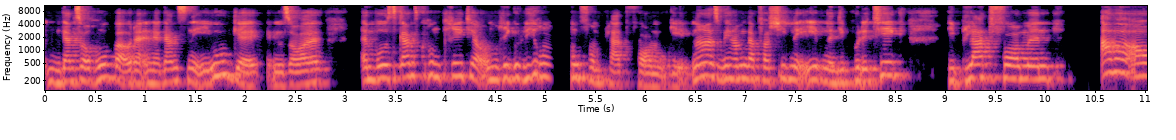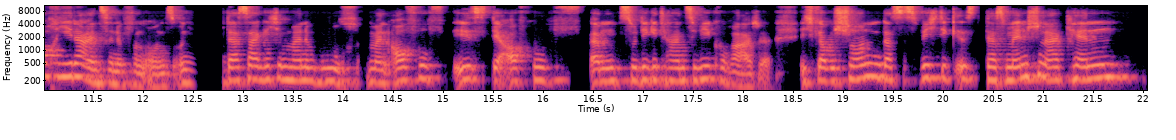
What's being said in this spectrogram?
in ganz Europa oder in der ganzen EU gelten soll, ähm, wo es ganz konkret ja um Regulierung von Plattformen geht. Ne? Also wir haben da verschiedene Ebenen, die Politik, die Plattformen, aber auch jeder einzelne von uns. Und das sage ich in meinem Buch. Mein Aufruf ist der Aufruf ähm, zur digitalen Zivilcourage. Ich glaube schon, dass es wichtig ist, dass Menschen erkennen,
